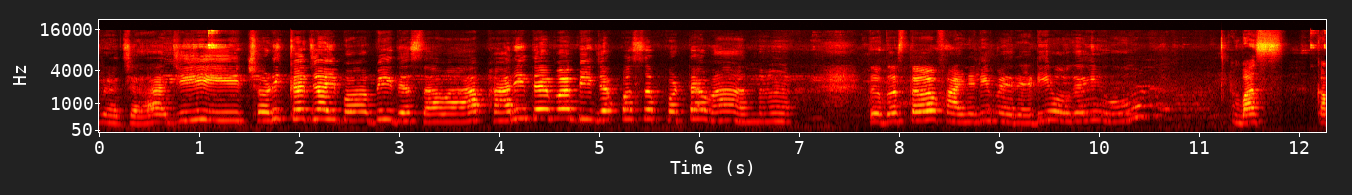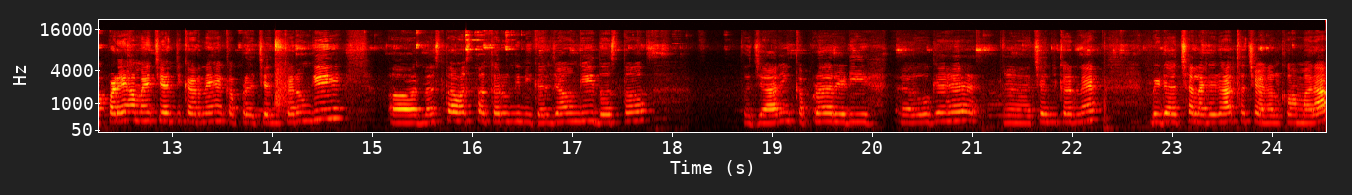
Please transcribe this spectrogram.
हूँ रजा जी छोड़ के जाइब विदेशवा फारी देव बीजा पसपोटवाना तो दोस्तों फाइनली मैं रेडी हो गई हूँ। बस, कपड़े हमें चेंज करने हैं, कपड़े चेंज करूँगी, और नाश्ता वास्ता करूँगी, निकल जाऊँगी, दोस्तों। तो जा रही कपड़ा रेडी हो गया है चेंज करने। वीडियो अच्छा लगेगा तो चैनल को हमारा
